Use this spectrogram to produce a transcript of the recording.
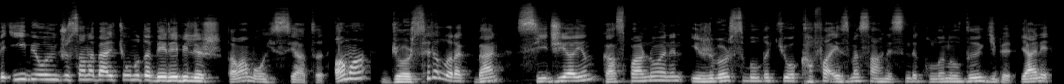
Ve iyi bir oyuncu sana belki onu da verebilir. Tamam mı o hissiyatı. Ama görsel olarak ben CGI'ın Gaspar Noé'nin Irreversible'daki o kafa ezme sahnesinde kullanıldığı gibi yani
